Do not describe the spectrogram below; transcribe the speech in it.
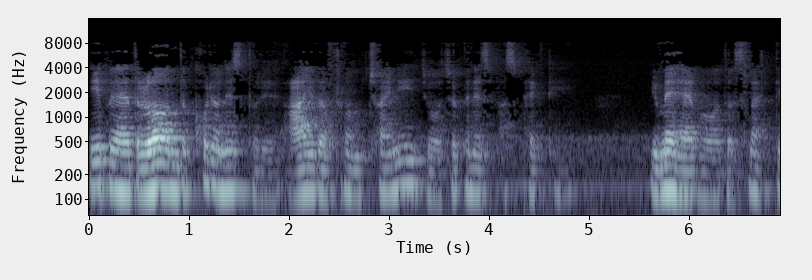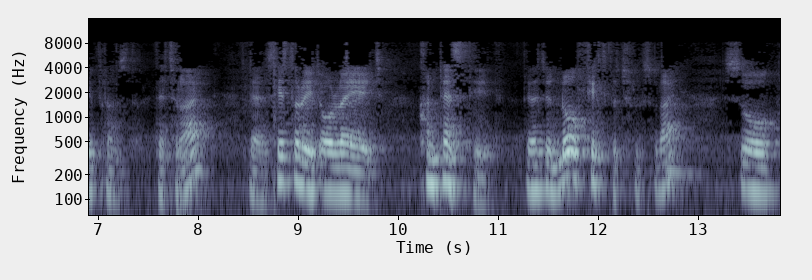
if you had learned Korean history either from Chinese or Japanese perspective, you may have uh, the slight difference. That's right. Yes, history is always contested. There's no fixed truth, right? So,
